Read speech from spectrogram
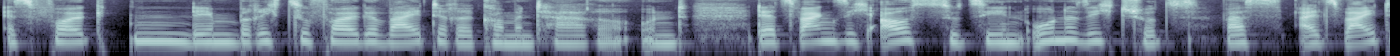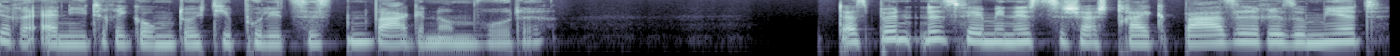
Es folgten dem Bericht zufolge weitere Kommentare und der Zwang, sich auszuziehen ohne Sichtschutz, was als weitere Erniedrigung durch die Polizisten wahrgenommen wurde. Das Bündnis Feministischer Streik Basel resümiert,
